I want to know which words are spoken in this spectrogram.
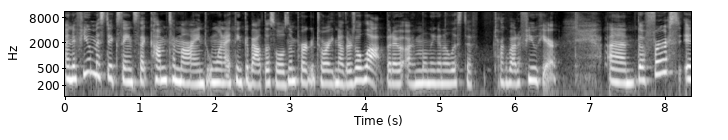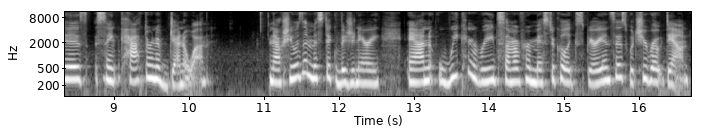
And a few mystic saints that come to mind when I think about the souls in purgatory. Now, there's a lot, but I, am only going to list a, talk about a few here. Um, the first is Saint Catherine of Genoa. Now, she was a mystic visionary, and we can read some of her mystical experiences, which she wrote down.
